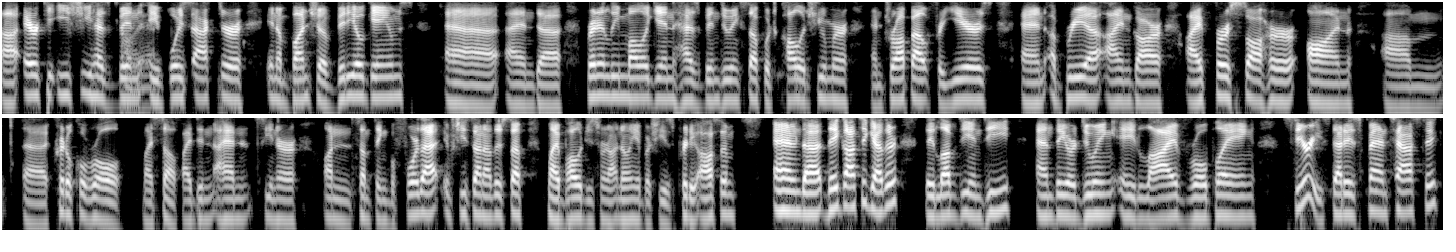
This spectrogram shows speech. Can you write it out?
Uh, Erika Ishii has been Oh, yeah. a voice actor in a bunch of video games. Uh, and uh, Brennan Lee Mulligan has been doing stuff with College Humor and Dropout for years. And Abria Iyengar, I first saw her on um, uh, Critical Role myself. I didn't, I hadn't seen her on something before that. If she's done other stuff, my apologies for not knowing it, but she's pretty awesome. And uh, they got together. They love D and D, and they are doing a live role playing series that is fantastic.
